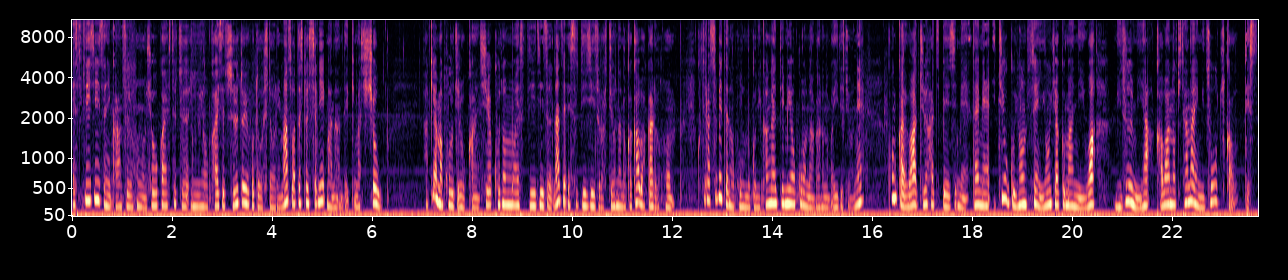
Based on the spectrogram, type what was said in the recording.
SDGs に関する本を紹介しつつ引用解説するということをしております。私と一緒に学んでいきましょう。秋山幸次郎監修子ども SDGs なぜ SDGs が必要なのかがわかる本こちらすべての項目に考えてみようコーナーがあるのがいいですよね今回は18ページ目。題名1億4400万人は湖や川の汚い水を使うです。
